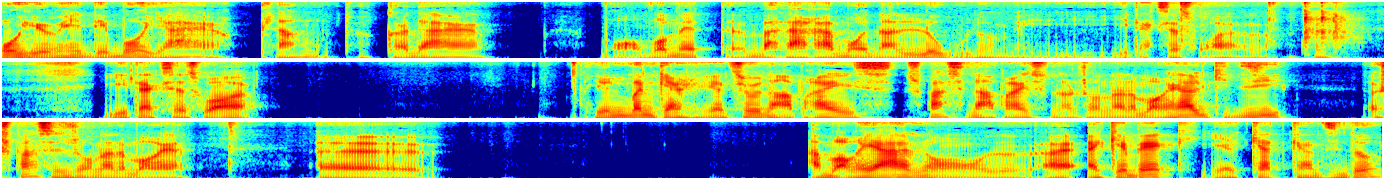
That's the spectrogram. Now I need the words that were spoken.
Oh, il y a eu un débat hier, plante, Coder. Bon, on va mettre Balarama dans le lot, là, mais il est accessoire. il est accessoire. Il y a une bonne caricature dans la presse, je pense que c'est dans la presse ou dans le Journal de Montréal, qui dit, euh, je pense que c'est le Journal de Montréal, euh, à Montréal, euh, à, Québec, il y a quatre candidats,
